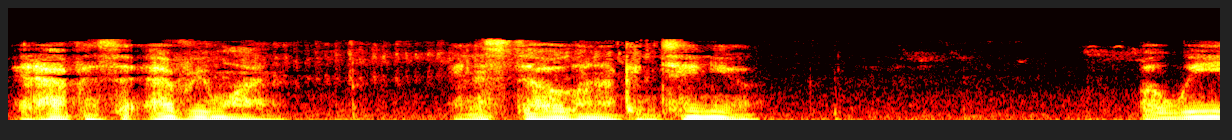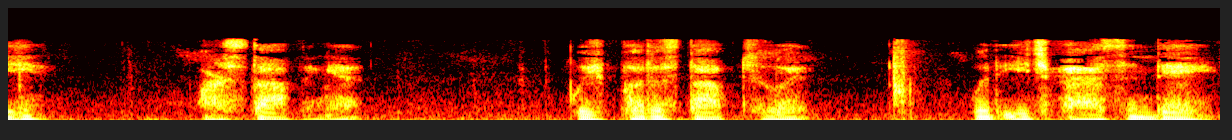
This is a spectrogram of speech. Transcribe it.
It happens to everyone. And it's still going to continue. But we are stopping it. We've put a stop to it with each passing day.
